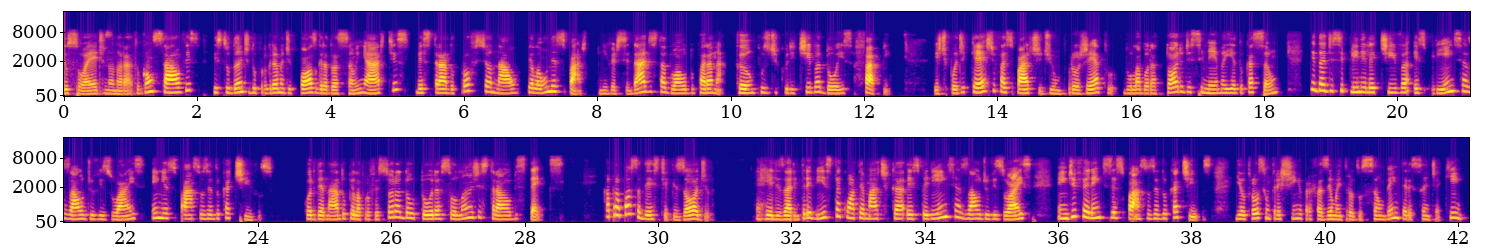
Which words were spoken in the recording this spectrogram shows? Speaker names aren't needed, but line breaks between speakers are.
Eu sou a Edna Honorato Gonçalves, estudante do programa de pós-graduação em artes, mestrado profissional pela Unespar, Universidade Estadual do Paraná, campus de Curitiba 2, FAP. Este podcast faz parte de um projeto do Laboratório de Cinema e Educação e da disciplina eletiva Experiências Audiovisuais em Espaços Educativos, coordenado pela professora doutora Solange Straubs Tex. A proposta deste episódio é realizar entrevista com a temática Experiências Audiovisuais em diferentes espaços educativos. E eu trouxe um trechinho para fazer uma introdução bem interessante aqui,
